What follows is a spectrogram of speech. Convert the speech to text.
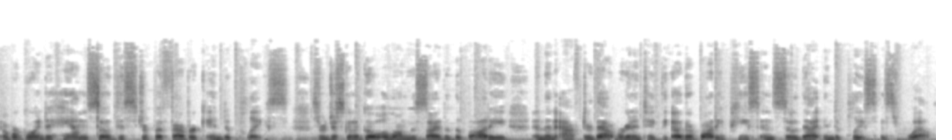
and we're going to hand sew this strip of fabric into place. So we're just going to go along the side of the body, and then after that we're going to take the other body piece and sew that into place as well.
